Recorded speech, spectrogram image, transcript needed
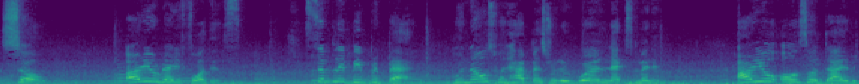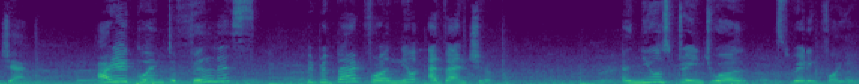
So, are you ready for this? Simply be prepared. Who knows what happens to the world next minute? Are you also divergent? Are you going to feel this? Be prepared for a new adventure. A new strange world is waiting for you.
